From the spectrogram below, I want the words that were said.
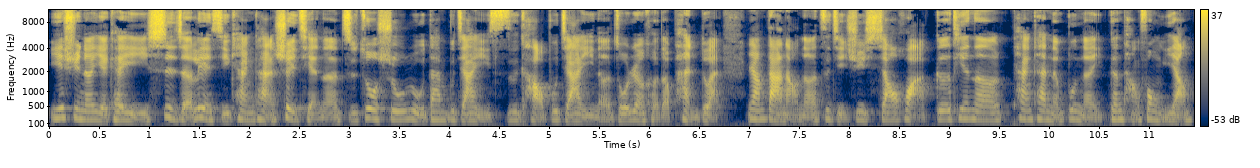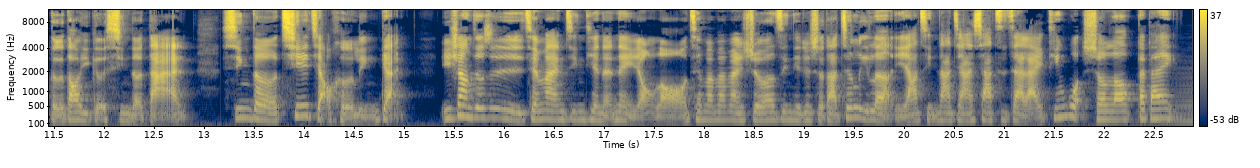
也许呢也可以试着练习看看，睡前呢只做输入，但不加以思考，不加以呢做任何的判断，让大脑呢自己去消化，隔天呢看看能不能跟唐凤一样得到一个新的答案、新的切角和灵感。以上就是千曼今天的内容喽，千曼慢慢说，今天就说到这里了，也邀请大家下次再来听我说喽，拜拜。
